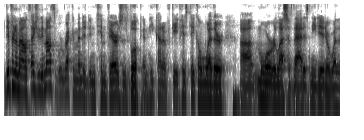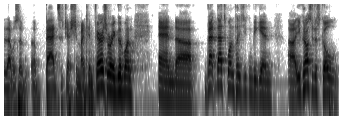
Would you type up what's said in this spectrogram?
different amounts, actually, the amounts that were recommended in Tim Ferriss's book, and he kind of gave his take on whether uh, more or less of that is needed, or whether that was a, a bad suggestion by Tim Ferriss or a good one. And uh, that that's one place you can begin. Uh, you can also just go,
